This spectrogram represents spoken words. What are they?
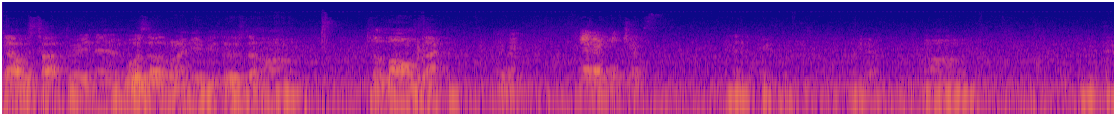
That was top three, and then what was the other one I gave you? It was the um, the long black one, mm-hmm. and the features. and then the pink one. Oh yeah. Um, let me think.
